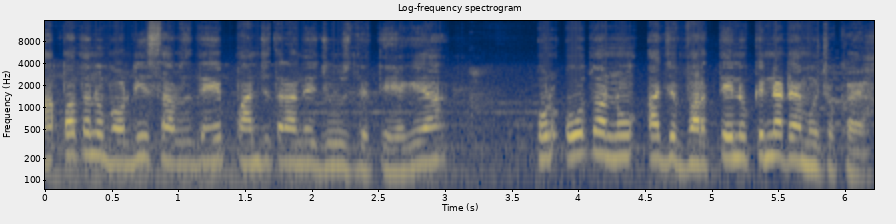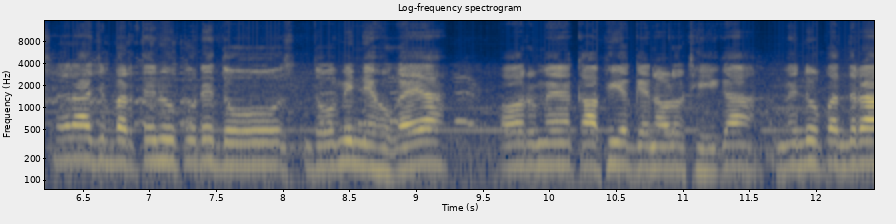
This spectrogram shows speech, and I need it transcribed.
ਆਪਾਂ ਤੁਹਾਨੂੰ ਬੋਡੀ ਸਰਵਿਸ ਦੇ ਪੰਜ ਤਰ੍ਹਾਂ ਦੇ ਜੂਸ ਦਿੱਤੇ ਹੈਗੇ ਆ। ਔਰ ਉਹ ਤੁਹਾਨੂੰ ਅੱਜ ਵਰਤੇ ਨੂੰ ਕਿੰਨਾ ਟਾਈਮ ਹੋ ਚੁੱਕਾ ਆ? ਸਰ ਅੱਜ ਵਰਤੇ ਨੂੰ ਪੂਰੇ 2 2 ਮਹੀਨੇ ਹੋ ਗਏ ਆ ਔਰ ਮੈਂ ਕਾਫੀ ਅੱਗੇ ਨਾਲੋਂ ਠੀਕ ਆ। ਮੈਨੂੰ 15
